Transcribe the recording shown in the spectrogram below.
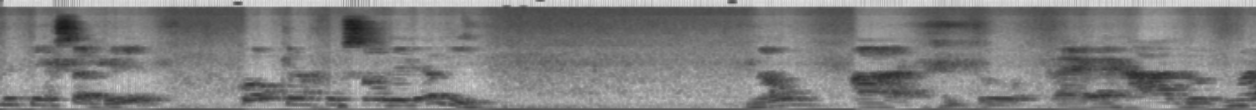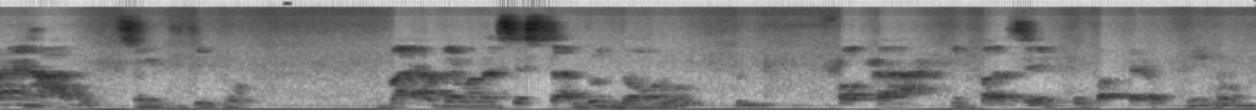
ele tem que saber qual que é a função dele ali. Não, ah, tipo, é errado. Não é errado. Sendo que, tipo, vai haver uma necessidade do dono focar em fazer o papel de dono.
